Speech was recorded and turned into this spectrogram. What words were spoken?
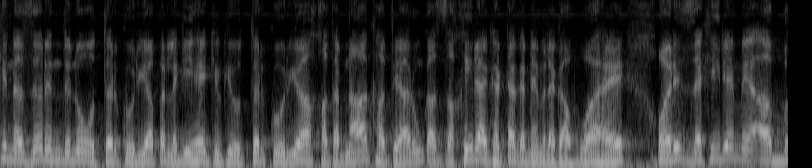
की नज़र इन दिनों उत्तर कोरिया पर लगी है, क्योंकि उत्तर कोरिया खतरनाक हथियारों का जखीरा इकट्ठा करने में लगा हुआ है और इस जखीरे में अब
